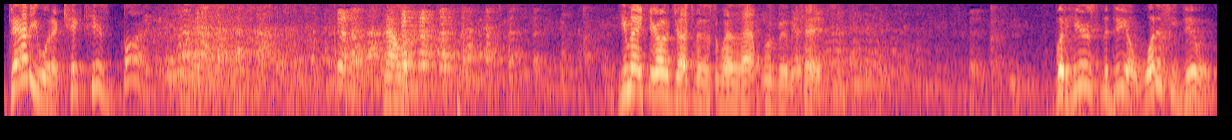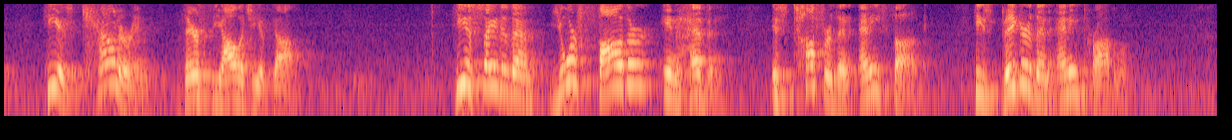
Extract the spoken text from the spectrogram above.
daddy would have kicked his butt. now, look, you make your own judgment as to whether that would have been the case. But here's the deal what is he doing? He is countering their theology of God. He is saying to them, Your Father in heaven is tougher than any thug, He's bigger than any problem.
